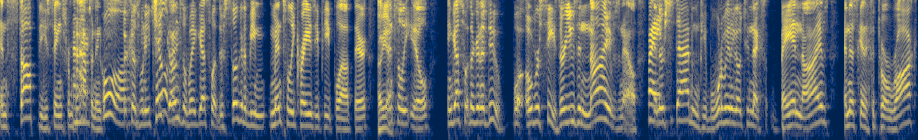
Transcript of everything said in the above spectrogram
and stop these things from And happening. school because when you and take children. guns away, guess what? There's still going to be mentally crazy people out there, Oh, yes. mentally ill. And guess what they're going to do? Well, overseas, they're using knives now, Right. and they're stabbing people. What are we going to go to next? Ban knives, and then it's going to go to a rock,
